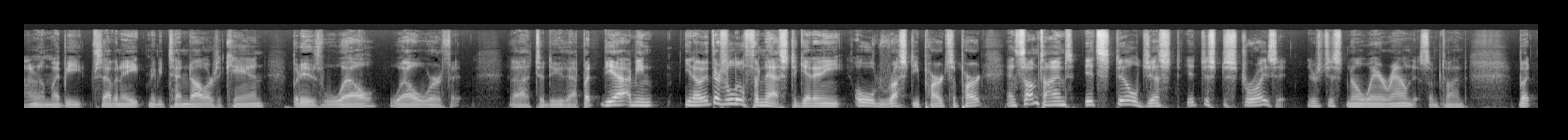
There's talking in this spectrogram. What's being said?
I don't know, it might be seven, eight, maybe ten dollars a can, but it is well, well worth it uh, to do that. But yeah, I mean, you know, there's a little finesse to get any old rusty parts apart, and sometimes it's still just it just destroys it. There's just no way around it sometimes. But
